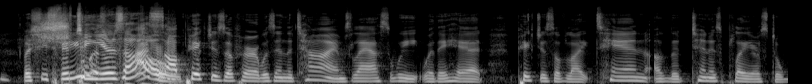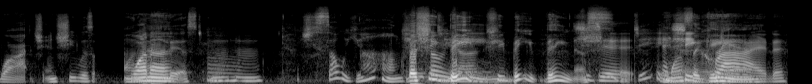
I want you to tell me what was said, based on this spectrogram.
day. But she's She 15 was- years old. I saw pictures of her. It was in the Times last week where they had pictures of like ten of the tennis players to watch, and she was on Wanna- that list. hmm She's so young. but She's she so beat young. she beat Venus. She did. did. And Once she again. cried.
